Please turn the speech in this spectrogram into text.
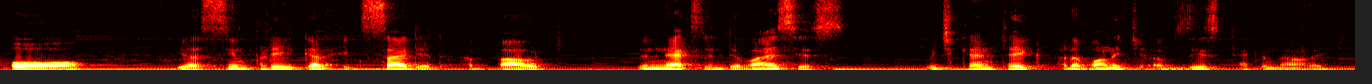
or you are simply get excited about the next devices which can take advantage of this technology.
